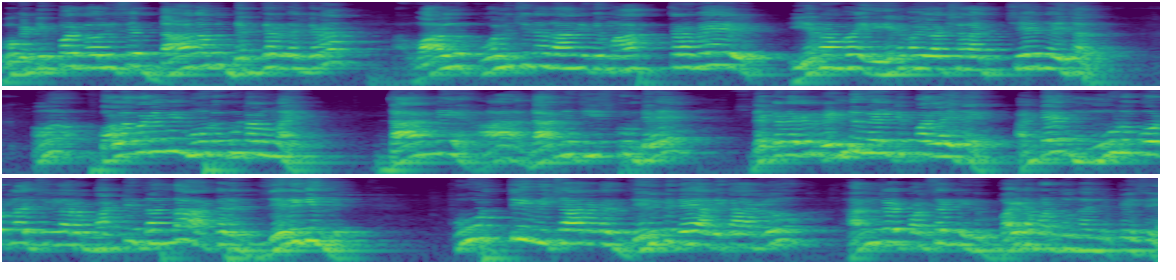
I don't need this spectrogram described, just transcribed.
ఒక టిప్పర్ తోలిస్తే దాదాపు దగ్గర దగ్గర వాళ్ళు కొలిచిన దానికి మాత్రమే ఎనభై ఎనభై లక్షల చేంజ్ అవుతారు. కొలవనివి మూడు గుంటలు ఉన్నాయి. దాన్ని దాన్ని తీసుకుంటే దగ్గర దగ్గర రెండు వేల టిప్పర్లు అవుతాయి. అంటే మూడు కోట్ల చిల్లర మట్టి దందా అక్కడ జరిగింది. పూర్తి విచారణ జరిపితే అధికారులు హండ్రెడ్ పర్సెంట్ ఇది బయటపడుతుందని చెప్పేసి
